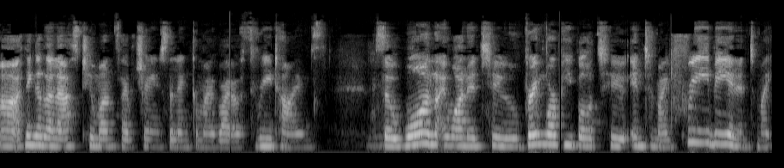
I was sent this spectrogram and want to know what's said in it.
uh, I think in the last two months, I've changed the link in my bio three times. So one, I wanted to bring more people to into my freebie and into my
